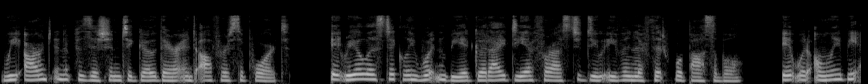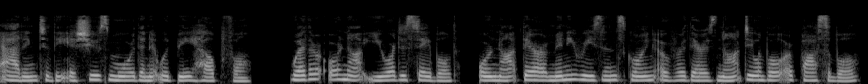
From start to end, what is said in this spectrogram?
we aren't in a position to go there and offer support. It realistically wouldn't be a good idea for us to do even if it were possible. It would only be adding to the issues more than it would be helpful. Whether or not you are disabled, or not, there are many reasons going over there is not doable or possible,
